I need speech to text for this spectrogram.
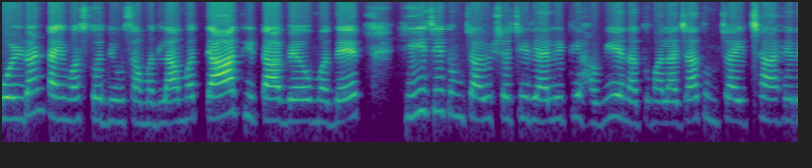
गोल्डन टाइम असतो दिवसामधला. मग त्या थिटा वेव्हमध्ये ही जी तुमच्या आयुष्याची रियालिटी हवी आहे ना तुम्हाला ज्या तुमच्या इच्छा आहेत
